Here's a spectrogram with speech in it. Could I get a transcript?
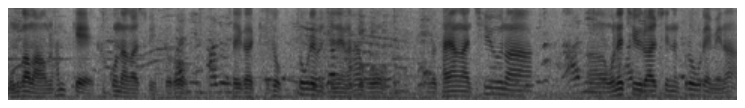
몸과 마음을 함께 갖고 나갈 수 있도록 저희가 계속 프로그램을 진행을 하고 또 다양한 치유나 어, 원예 치유를 할 수 있는 프로그램이나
